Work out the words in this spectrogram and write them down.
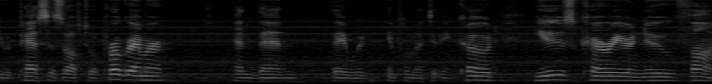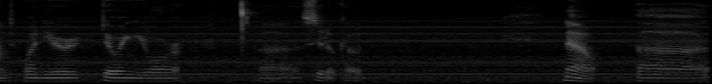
You would pass this off to a programmer and then they would implement it in code. Use Courier New font when you're doing your uh, pseudocode. Now, uh,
